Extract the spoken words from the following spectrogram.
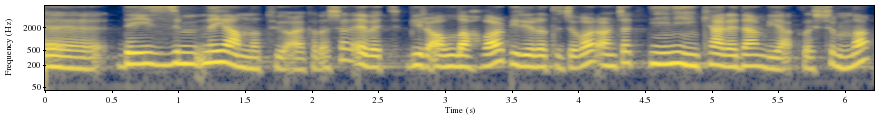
Ee, deizm neyi anlatıyor arkadaşlar? Evet bir Allah var, bir yaratıcı var ancak dini inkar eden bir yaklaşımla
